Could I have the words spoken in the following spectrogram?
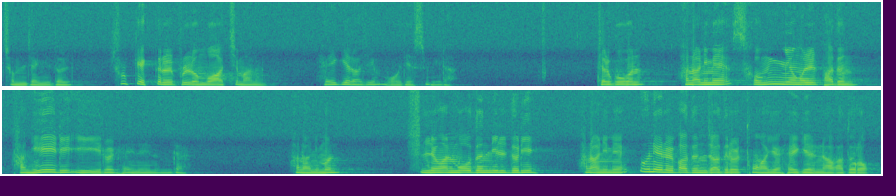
점쟁이들, 술객들을 불러 모았지만은 해결하지 못했습니다. 결국은 하나님의 성령을 받은 다니엘이 이 일을 해내는데 하나님은 신령한 모든 일들이 하나님의 은혜를 받은 자들을 통하여 해결해 나가도록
